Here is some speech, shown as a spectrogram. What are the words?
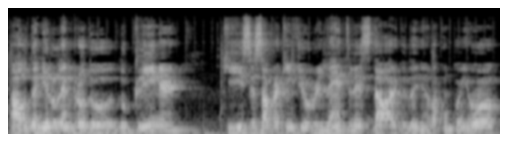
Ah, o Danilo lembrou do, do Cleaner, que isso é só para quem viu Relentless, da hora que o Danilo acompanhou.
